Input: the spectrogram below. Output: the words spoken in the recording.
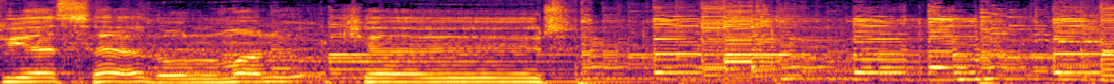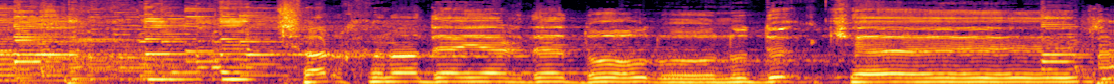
kötüye sen olman öker Çarkına değer de dolunu döker.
